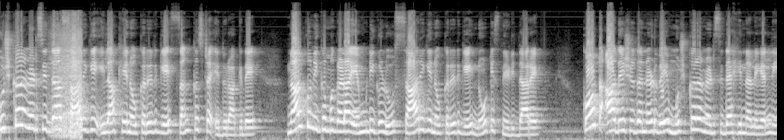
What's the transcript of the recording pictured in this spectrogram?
ಮುಷ್ಕರ ನಡೆಸಿದ್ದ ಸಾರಿಗೆ ಇಲಾಖೆ ನೌಕರರಿಗೆ ಸಂಕಷ್ಟ ಎದುರಾಗಿದೆ. ನಾಲ್ಕು ನಿಗಮಗಳ ಎಂಡಿಗಳು ಸಾರಿಗೆ ನೌಕರರಿಗೆ ನೋಟಿಸ್ ನೀಡಿದ್ದಾರೆ. ಕೋರ್ಟ್ ಆದೇಶದ ನಡುವೆ ಮುಷ್ಕರ ನಡೆಸಿದ ಹಿನ್ನೆಲೆಯಲ್ಲಿ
